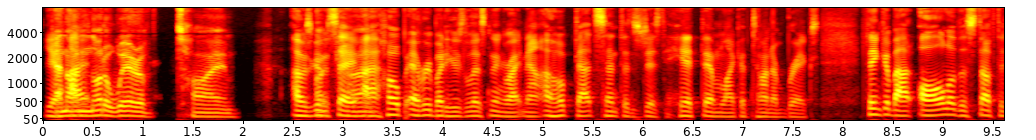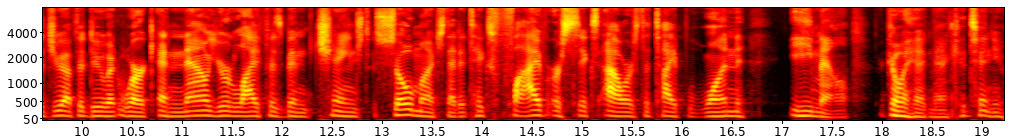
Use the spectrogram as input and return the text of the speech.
Yeah, and I'm I, not aware of time. I was going to say, I hope everybody who's listening right now, I hope that sentence just hit them like a ton of bricks. Think about all of the stuff that you have to do at work, and now your life has been changed so much that it takes five or six hours to type one email. Go ahead, man. Continue.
